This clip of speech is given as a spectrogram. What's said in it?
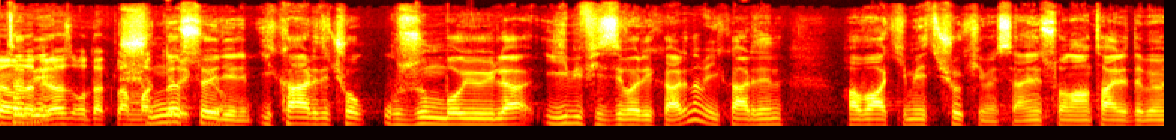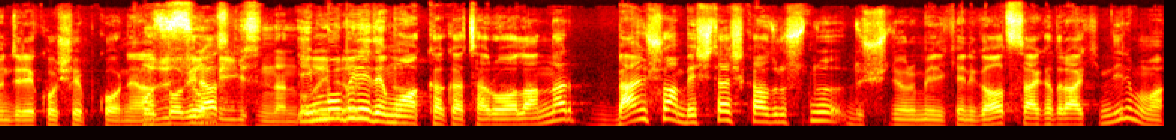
da tabii biraz odaklanmak şunu da gerekiyor. söyleyelim. Icardi çok uzun boyuyla iyi bir fiziği var Icardi'nin ama Icardi'nin hava hakimiyeti çok iyi mesela. En son Antalya'da bir ön direğe koşu hep korner attı. Pozisyon bilgisinden dolayı Immobile de muhakkak atar o alanlar. Ben şu an Beşiktaş kadrosunu düşünüyorum Melike. Yani Galatasaray kadar hakim değilim ama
